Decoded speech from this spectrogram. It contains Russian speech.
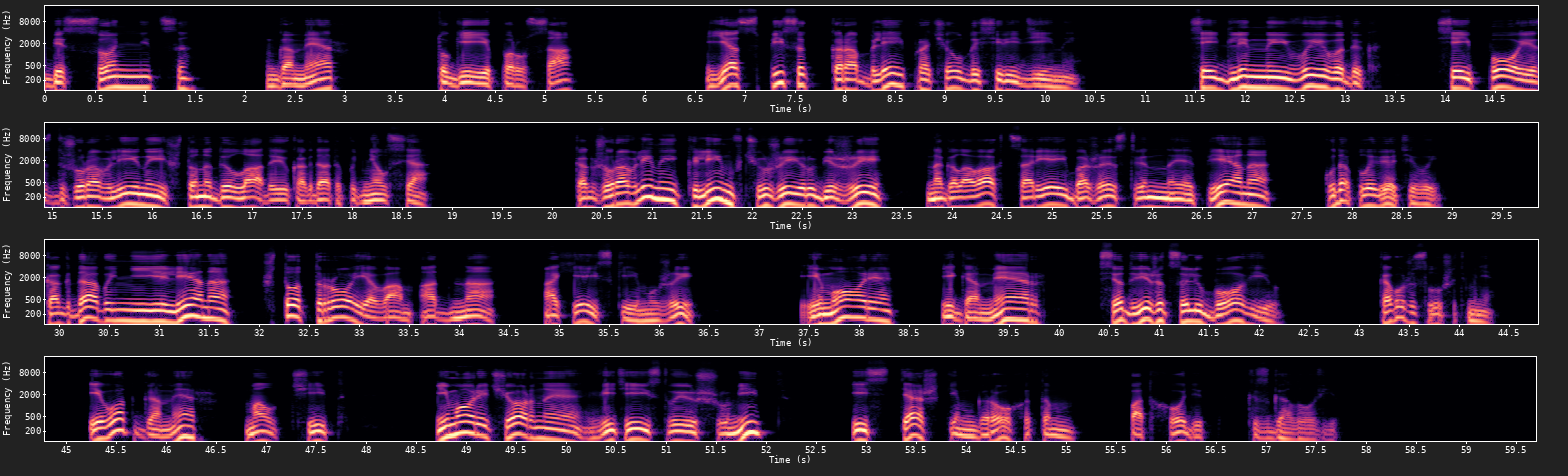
Бессонница, Гомер, тугие паруса. Я список кораблей прочел до середины. Сей длинный выводок, сей поезд журавлиный, что над Элладою когда-то поднялся. Как журавлиный клин в чужие рубежи, на головах царей божественная пена, куда плывете вы? Когда бы не Елена, что Троя вам одна, ахейские мужи. И море, и Гомер, все движется любовью. Кого же слушать мне? И вот Гомер молчит, И море черное, витийствуя, шумит, И с тяжким грохотом подходит к изголовью.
